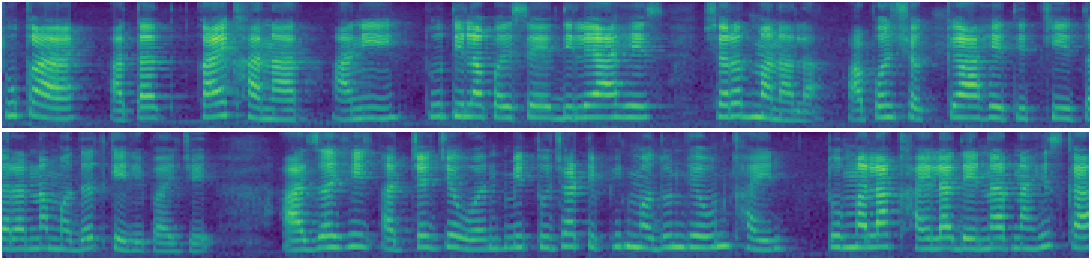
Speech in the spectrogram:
तू काय आता काय खाणार आणि तू तिला पैसे दिले आहेस? " शरद म्हणाला, "आपण शक्य आहे तितकी इतरांना मदत केली पाहिजे. आजही आजचे जेवण मी तुझ्या टिफिनमधून घेऊन खाईन. तू मला खायला देणार नाहीस का?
